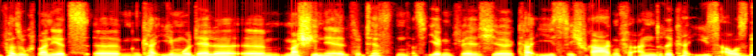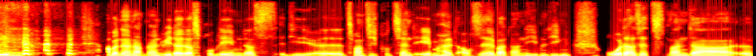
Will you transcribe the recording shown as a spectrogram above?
versucht man jetzt äh, KI-Modelle äh, maschinell zu testen, dass irgendwelche KIs sich Fragen für andere KIs ausdenken. Aber dann hat man wieder das Problem, dass die äh, 20 Prozent eben halt auch selber daneben liegen. Oder setzt man da, äh,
